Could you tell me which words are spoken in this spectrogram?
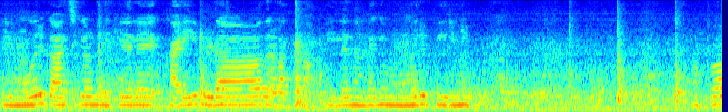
ഈ മോര് കാച്ചിക്കൊണ്ട് നിൽക്കിയാലെ കൈ വിടാതെ ഇളക്കണം ഇല്ലെന്നുണ്ടെങ്കിൽ മോര് പിരിഞ്ഞു പോകും അപ്പോൾ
